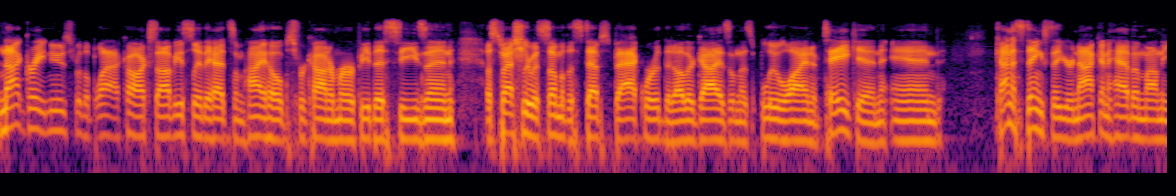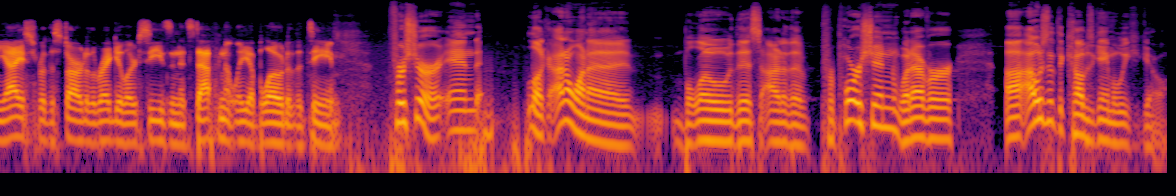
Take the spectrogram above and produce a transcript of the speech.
not great news for the Blackhawks. Obviously, they had some high hopes for Connor Murphy this season, especially with some of the steps backward that other guys on this blue line have taken. And kind of stinks that you're not going to have him on the ice for the start of the regular season. It's definitely a blow to the team. For sure. And look, I don't want to blow this out of the proportion, whatever. Uh, I was at the Cubs game a week ago.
